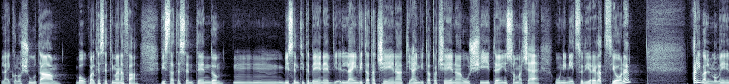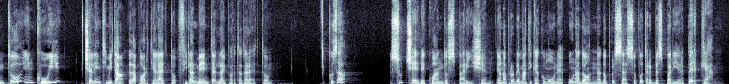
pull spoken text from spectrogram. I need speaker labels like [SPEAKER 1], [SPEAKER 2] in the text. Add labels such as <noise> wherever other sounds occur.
[SPEAKER 1] L'hai conosciuta boh, qualche settimana fa, vi state sentendo, mm, vi sentite bene, vi, l'hai invitata a cena, ti ha invitato a cena, uscite, insomma c'è un inizio di relazione, arriva il momento in cui c'è l'intimità, la porti a letto, finalmente l'hai portata a letto. Cosa succede quando sparisce? È una problematica comune. Una donna dopo il sesso potrebbe sparire. Perché?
